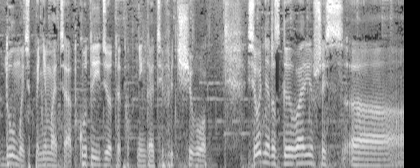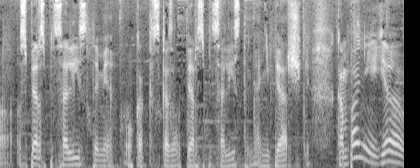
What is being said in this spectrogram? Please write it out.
думать, понимать, откуда идет этот негатив, от чего. Сегодня, разговорившись э, с пиар-специалистами, о, как сказал, пиар-специалистами, а не пиарщики, компании, я,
